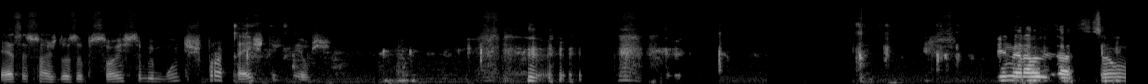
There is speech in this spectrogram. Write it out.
essas são as duas opções sob muitos protestos meus. Generalização.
